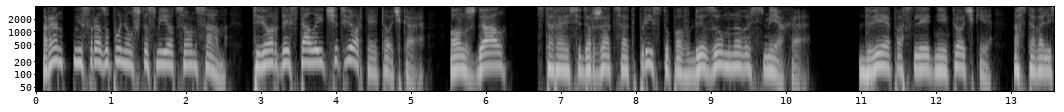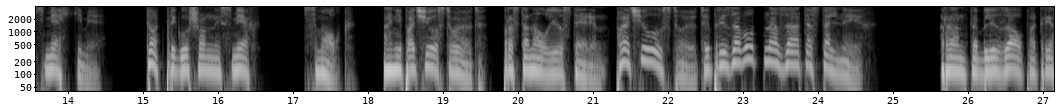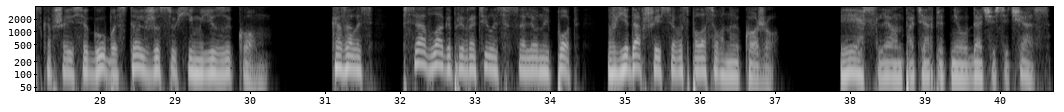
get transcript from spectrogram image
Рант не сразу понял, что смеется он сам. Твердой стала и четвертая точка. Он ждал, стараясь удержаться от приступов безумного смеха. Две последние точки оставались мягкими. Тот приглушенный смех смолк. «Они почувствуют», — простонал Льюстерин. «Почувствуют и призовут назад остальных». Рант облизал потрескавшиеся губы столь же сухим языком. Казалось, вся влага превратилась в соленый пот, въедавшийся в исполосованную кожу. Если он потерпит неудачу сейчас,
